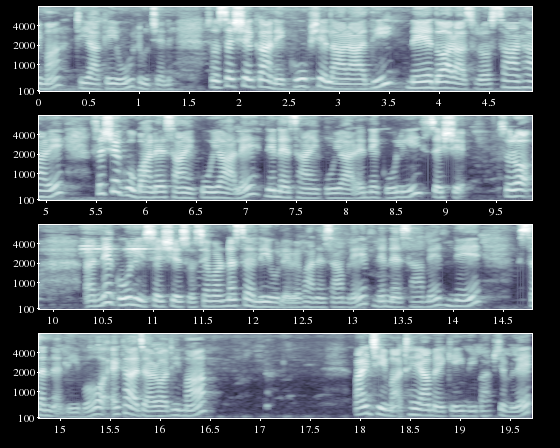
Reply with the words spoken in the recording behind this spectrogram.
ဒီမှာဒီဟာကိန်းကိုလူချင်းတယ်ဆိုတော့18ကနေကိုဖြစ်လာတာဒီနဲသွားတာဆိုတော့စားထားတယ်18ကိုဘာနဲ့စားရင်ကိုရလဲနှစ်နဲ့စားရင်ကိုရတယ်နှစ်ကိုလီ18ဆိုတော့အနှစ်ကိုလီ18ဆိုဆရာမ24ကိုလည်းပဲဘာနဲ့စားမလဲနှစ်နဲ့စားမယ်နှစ်12ပေါ့အဲ့ခါကျတော့ဒီမှာပိုင်းချိန်မှာထည့်ရမယ့်ကိန်းဒီဘာဖြစ်မလဲ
